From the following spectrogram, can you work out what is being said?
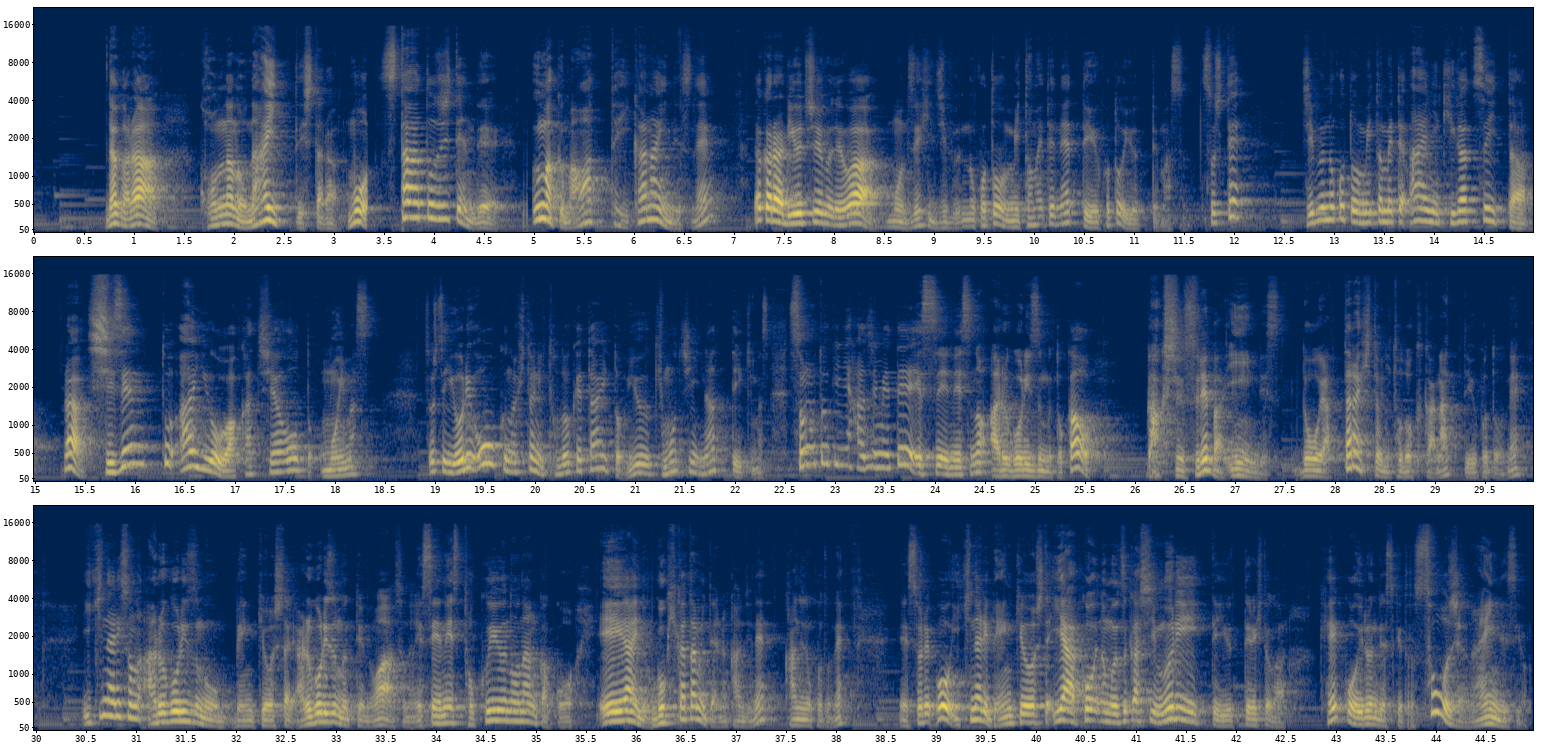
だからこんなのないってしたらもうスタート時点でうまく回っていかないんですね。だから YouTube ではもうぜひ自分のことを認めてねっていうことを言ってます。そして自分のことを認めて愛に気がついたら自然と愛を分かち合おうと思います。そしてより多くの人に届けたいという気持ちになっていきます。その時に初めて SNS のアルゴリズムとかを学習すればいいんです。どうやったら人に届くかなっていうことをねいきなりそのアルゴリズムを勉強したりアルゴリズムっていうのはその SNS 特有のなんかこう AI の動き方みたいな感じね。感じのことね。それをいきなり勉強していやこういうの難しい無理って言ってる人が結構いるんですけどそうじゃないんですよ。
